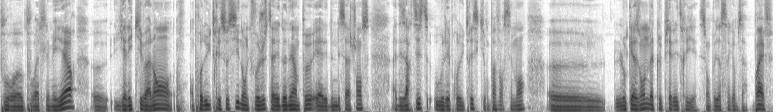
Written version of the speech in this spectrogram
pour pour être les meilleurs. Il y a l'équivalent en productrice aussi, donc il faut juste aller donner un peu et aller donner sa chance à des artistes ou des productrices qui n'ont pas forcément l'occasion de mettre le pied à l'étrier, si on peut dire ça comme ça. Bref.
